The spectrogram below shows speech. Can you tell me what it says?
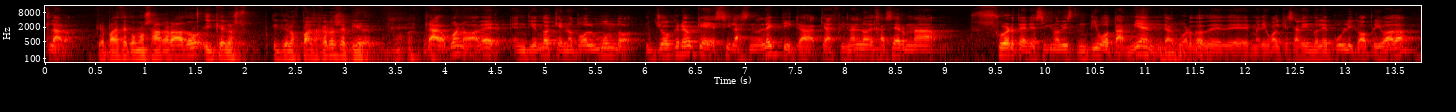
claro que parece como sagrado y que los y que los pasajeros se pierden. Claro, bueno, a ver, entiendo que no todo el mundo. Yo creo que si la senaléctica, que al final no deja ser una suerte de signo distintivo también, ¿de acuerdo? De, me da igual que sea viéndole pública o privada.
